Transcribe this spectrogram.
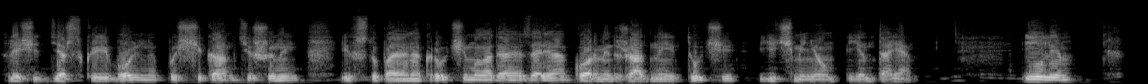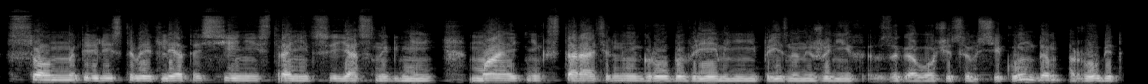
хлещет дерзко и больно по щекам тишины, и, вступая на круче, молодая заря кормит жадные тучи ячменем янтаря. Или Сонно перелистывает лето синие страницы ясных дней, Маятник старательный и грубый времени непризнанный жених Заговорчицам секундам рубит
